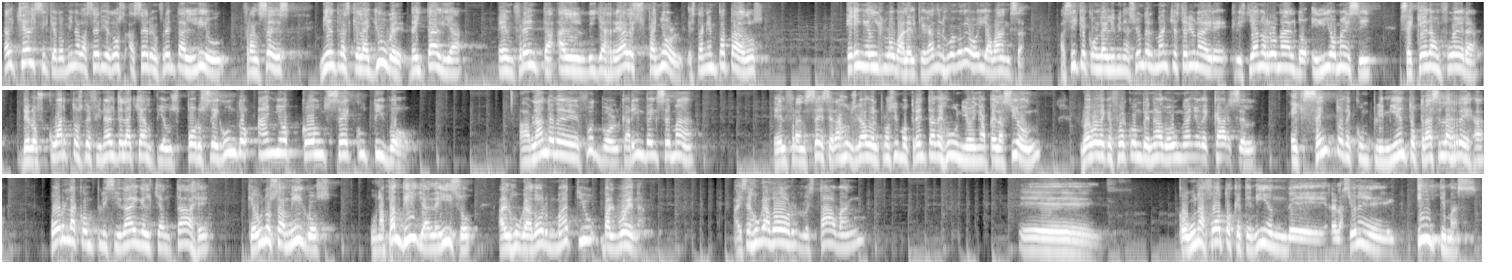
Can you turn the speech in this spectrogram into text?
El Chelsea, que domina la serie 2 a 0, enfrenta al Lille francés, mientras que la Juve de Italia enfrenta al Villarreal español. Están empatados en el global. El que gana el juego de hoy avanza. Así que con la eliminación del Manchester United, Cristiano Ronaldo y Leo Messi se quedan fuera de los cuartos de final de la Champions por segundo año consecutivo. Hablando de fútbol, Karim Benzema, el francés, será juzgado el próximo 30 de junio en apelación, luego de que fue condenado a un año de cárcel exento de cumplimiento tras la reja por la complicidad en el chantaje que unos amigos, una pandilla le hizo al jugador Matthew Balbuena. A ese jugador lo estaban eh, con unas fotos que tenían de relaciones íntimas.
